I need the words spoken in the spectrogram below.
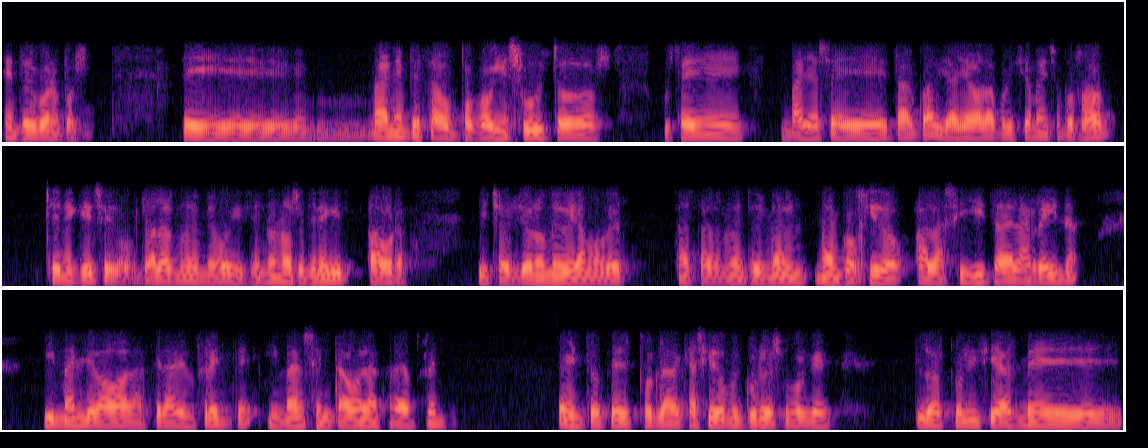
Entonces, bueno, pues eh, han empezado un poco insultos, usted váyase tal cual, y ha llegado la policía me ha dicho, por favor, tiene que irse, yo a las nueve me voy, y dice, no, no, se tiene que ir ahora. Dicho, yo no me voy a mover hasta las nueve, entonces me han, me han cogido a la sillita de la reina y me han llevado a la acera de enfrente y me han sentado en la acera de enfrente entonces, pues la verdad que ha sido muy curioso porque los policías me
